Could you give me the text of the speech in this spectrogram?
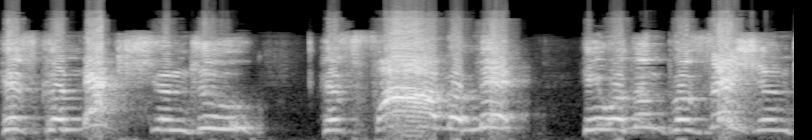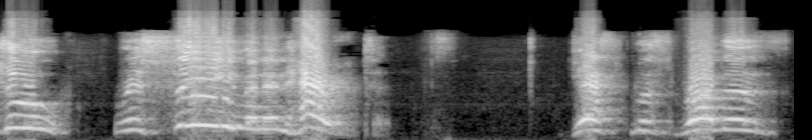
His connection to his father meant he was in position to receive an inheritance. Jephthah's brothers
